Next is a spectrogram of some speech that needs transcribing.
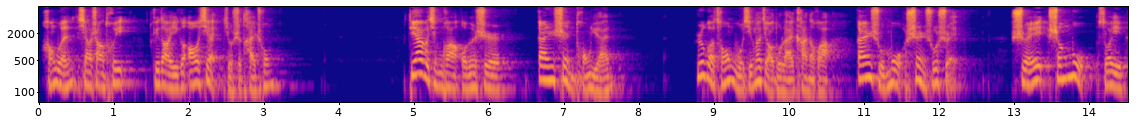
横纹向上推，推到一个凹陷，就是太冲。第二个情况，我们是肝肾同源。如果从五行的角度来看的话，肝属木，肾属水，水生木，所以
